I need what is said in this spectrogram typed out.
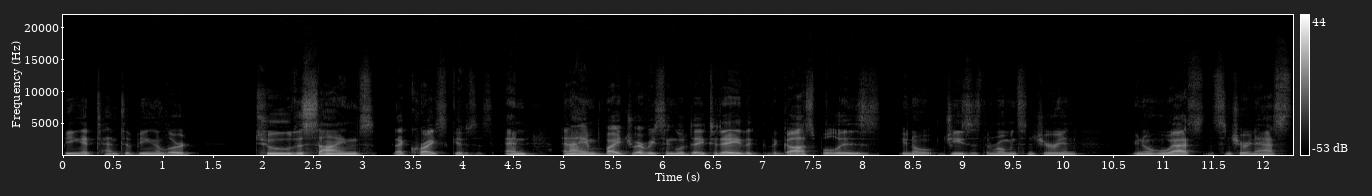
being attentive, being alert to the signs that Christ gives us. And and I invite you every single day. Today, the, the gospel is, you know, Jesus, the Roman centurion, you know, who asked the centurion asked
